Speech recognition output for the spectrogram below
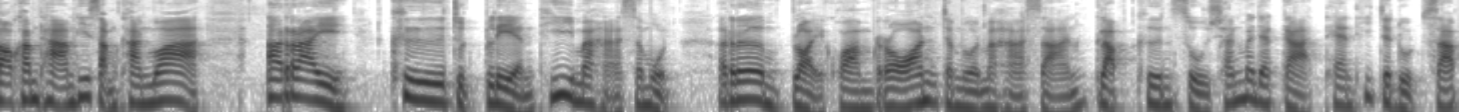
ตอบคำถามที่สำคัญว่า อะไร คือจุดเปลี่ยนที่มหาสมุทรเริ่มปล่อยความร้อนจำนวนมหาศาลกลับคืนสู่ชั้นบรรยากาศแทนที่จะดูดซับ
